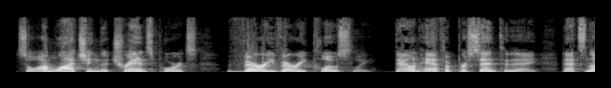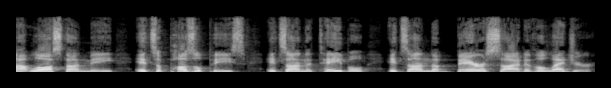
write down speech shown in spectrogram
So I'm watching the transports very, very closely. Down half a percent today. That's not lost on me. It's a puzzle piece. It's on the table. It's on the bear side of the ledger.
